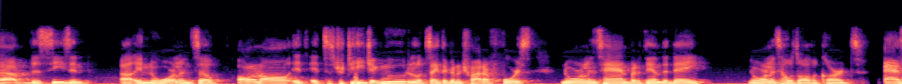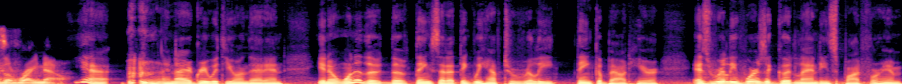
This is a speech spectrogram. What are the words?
out this season uh, in New Orleans. So all in all, it, it's a strategic move. It looks like they're going to try to force New Orleans' hand, but at the end of the day, New Orleans holds all the cards as of right now. Yeah, and I agree with you on that end. You know, one of the, the things that I think we have to really think about here is really where's a good landing spot for him?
